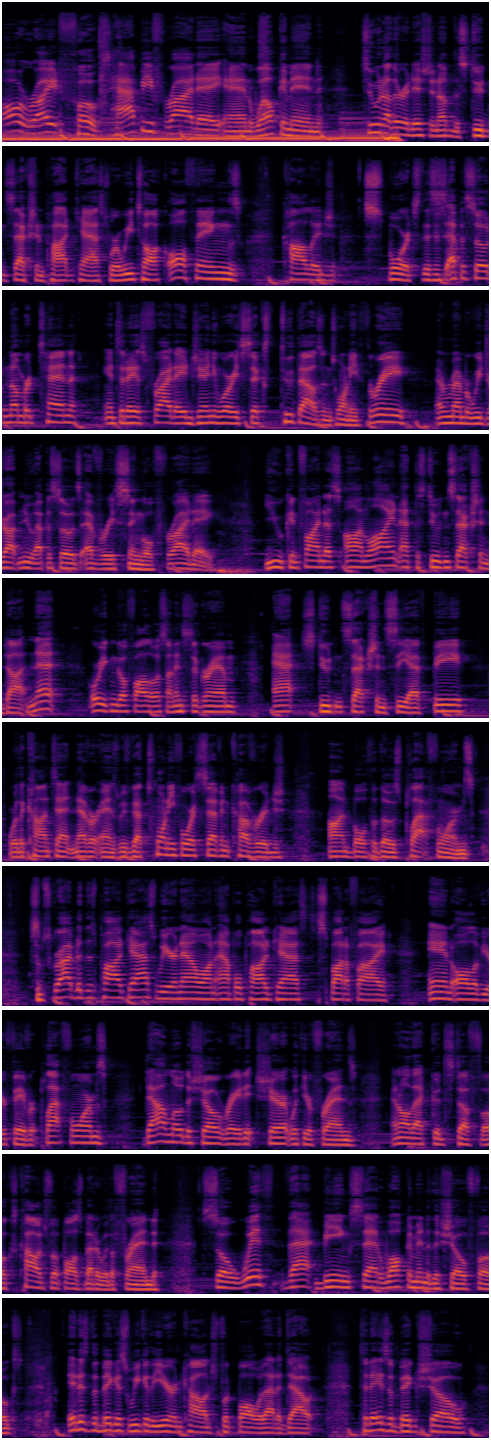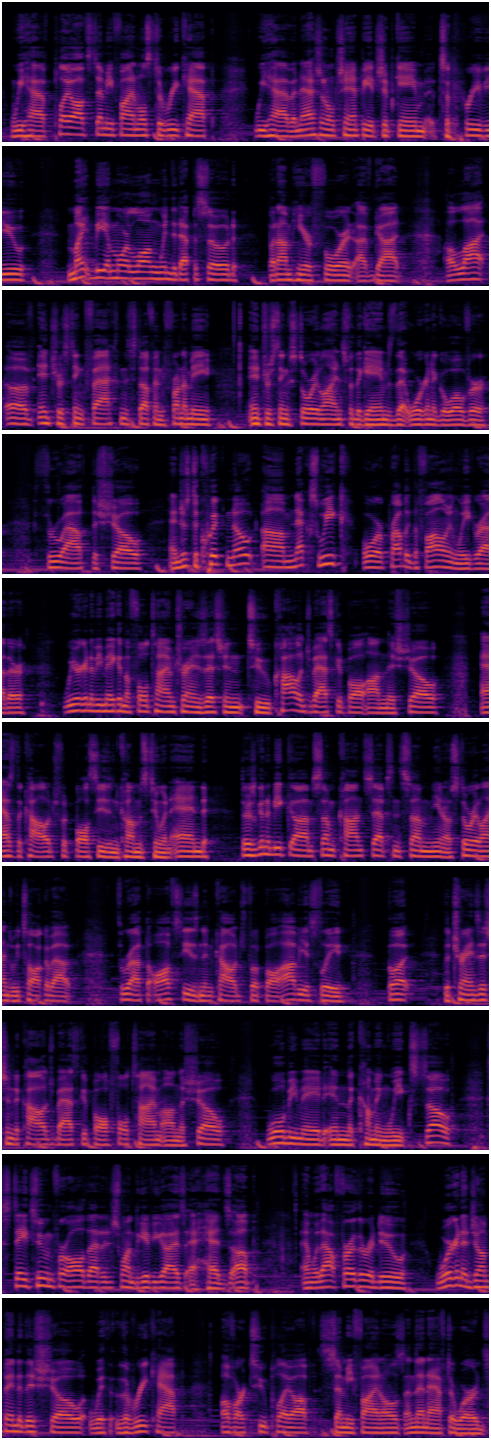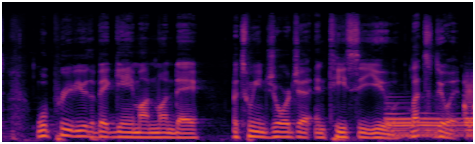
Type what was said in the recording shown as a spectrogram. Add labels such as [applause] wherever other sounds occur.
All right, folks, happy Friday and welcome in to another edition of the Student Section podcast where we talk all things college sports. This is episode number 10, and today is Friday, January 6th, 2023. And remember, we drop new episodes every single Friday. You can find us online at thestudentsection.net, or you can go follow us on Instagram at StudentSectionCFB, where the content never ends. We've got 24 7 coverage on both of those platforms. Subscribe to this podcast. We are now on Apple Podcasts, Spotify, and all of your favorite platforms. Download the show, rate it, share it with your friends, and all that good stuff, folks. College football is better with a friend. So, with that being said, welcome into the show, folks. It is the biggest week of the year in college football, without a doubt. Today's a big show. We have playoff semifinals to recap. We have a national championship game to preview. Might be a more long winded episode, but I'm here for it. I've got a lot of interesting facts and stuff in front of me, interesting storylines for the games that we're going to go over throughout the show. And just a quick note um, next week, or probably the following week rather, we are going to be making the full time transition to college basketball on this show as the college football season comes to an end. There's going to be um, some concepts and some you know storylines we talk about throughout the offseason in college football, obviously, but the transition to college basketball full time on the show will be made in the coming weeks. So stay tuned for all that. I just wanted to give you guys a heads up. And without further ado, we're going to jump into this show with the recap of our two playoff semifinals. And then afterwards, we'll preview the big game on Monday between Georgia and TCU. Let's do it.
